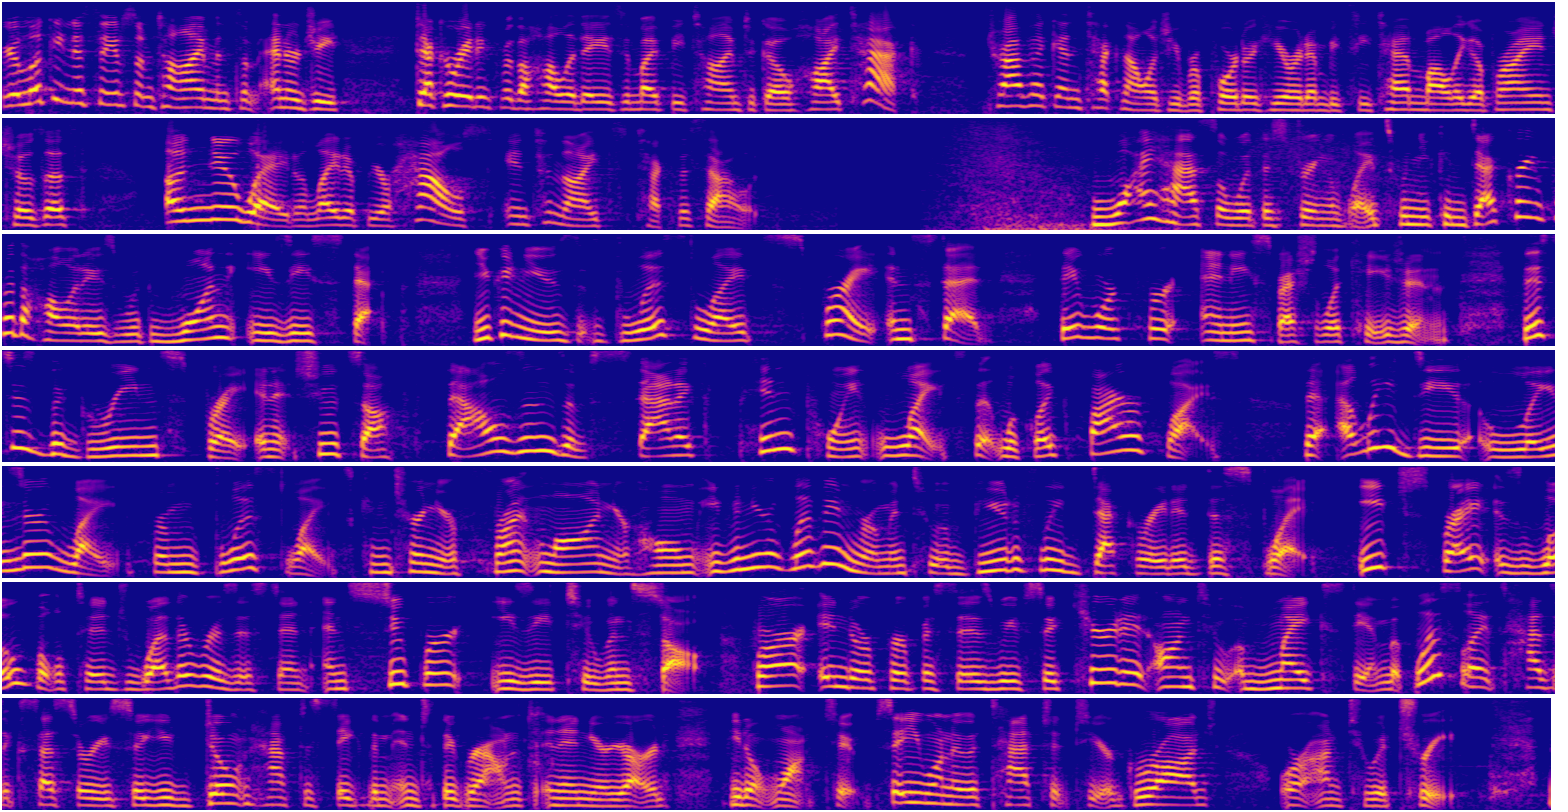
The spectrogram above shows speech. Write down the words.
you're looking to save some time and some energy decorating for the holidays, it might be time to go high tech. Traffic and technology reporter here at NBC 10, Molly O'Brien, shows us a new way to light up your house in tonight's Tech This Out. Why hassle with a string of lights when you can decorate for the holidays with one easy step? You can use Bliss Lights Sprite instead. They work for any special occasion. This is the green Sprite and it shoots off thousands of static pinpoint lights that look like fireflies. The LED laser light from Bliss Lights can turn your front lawn, your home, even your living room into a beautifully decorated display. Each Sprite is low voltage, weather resistant, and super easy to install. For our indoor purposes, we've secured it onto a mic stand, but Bliss Lights has accessories so you don't have to stake them into the ground and in your yard if you don't want to. Say you want to attach it to your garage or onto a tree.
